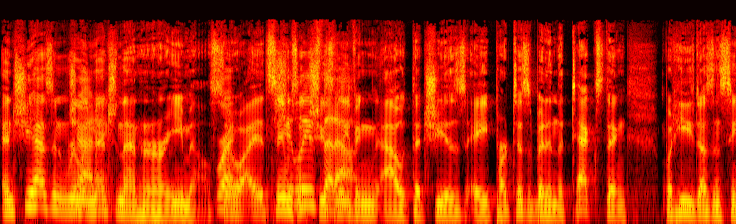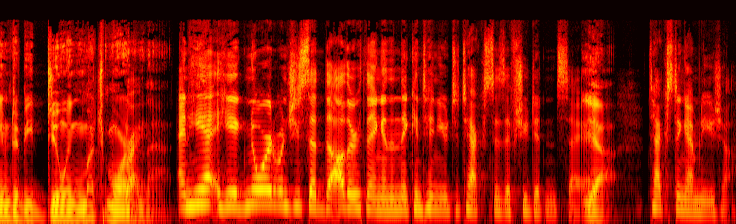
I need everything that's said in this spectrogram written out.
and she hasn't really chatting. mentioned that in her email. So Right. I, it She seems like she's that out. leaving out. that she is a participant in the texting, but he doesn't seem to be doing much more than that. And he he ignored when she said the other thing, and then they continued to text as if she didn't say it. Yeah. Texting amnesia.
